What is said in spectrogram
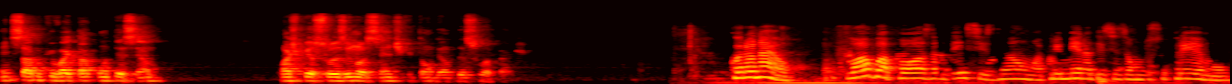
a gente sabe o que vai estar acontecendo com as pessoas inocentes que estão dentro desses locais. Coronel, logo após a decisão, a primeira decisão do Supremo,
